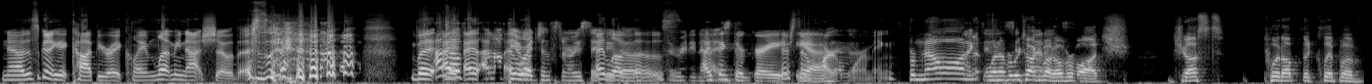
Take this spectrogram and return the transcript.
no, this is gonna get copyright claim. Let me not show this. but I love, I, I, love the I lo- origin stories they I do. love though. those. They're really nice. I think they're great. They're so yeah. heartwarming. From now on, Like whenever we talk about. Overwatch, just put up the clip of,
